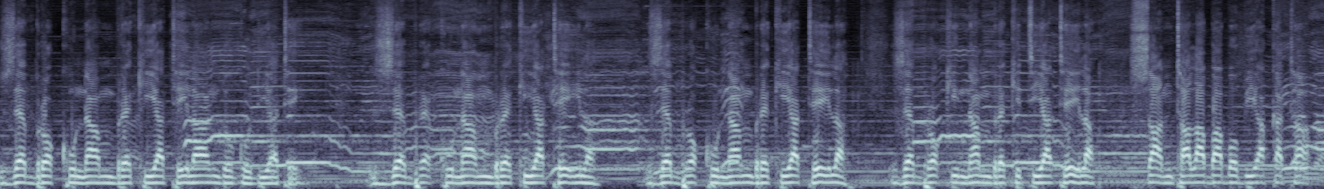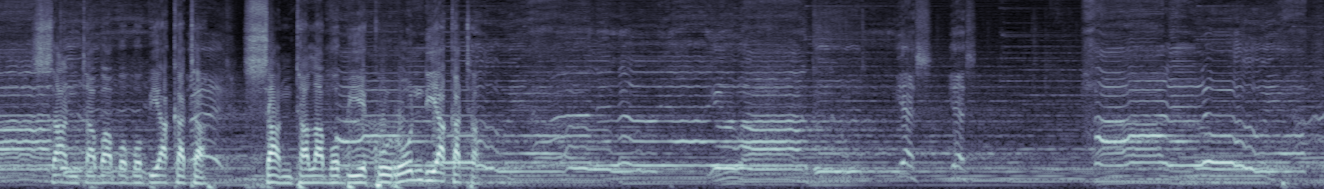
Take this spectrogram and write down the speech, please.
Zebro kunam brekia tela ando godiate. Zebre kunambre kiatela. Zebro kunambre kiatela. Zebro kinambre kitiatela. Santa la babo biakata. Santa babo biakata. Santa la bobie kurundi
